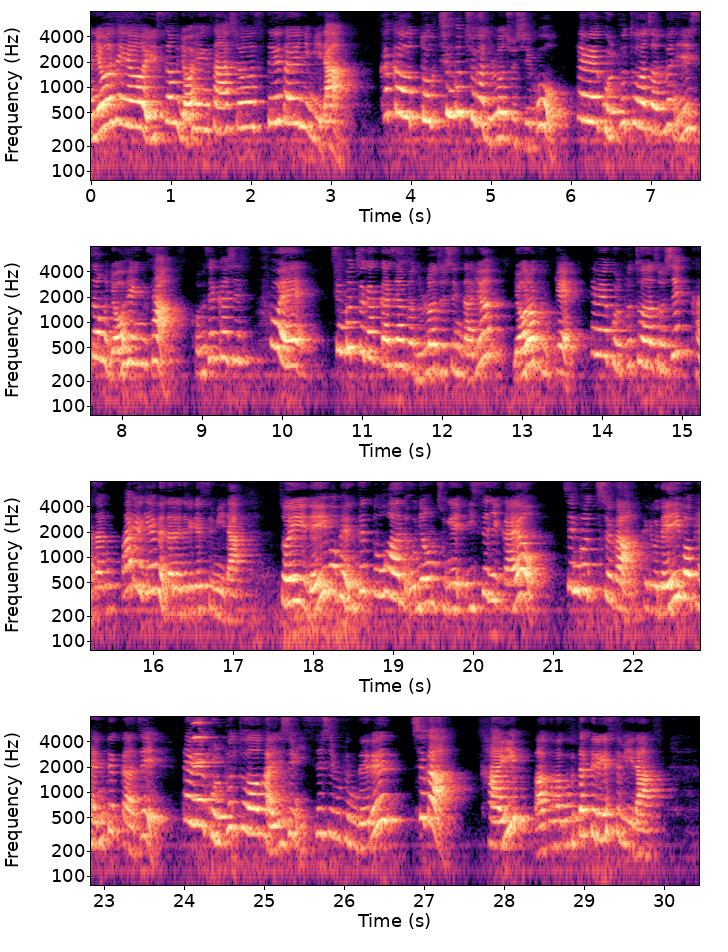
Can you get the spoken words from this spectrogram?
안녕하세요. 일성 여행사 쇼스트 서윤입니다. 카카오톡 친구 추가 눌러주시고 해외 골프 투어 전문 일성 여행사 검색하신 후에 친구 추가까지 한번 눌러주신다면 여러분께 해외 골프 투어 소식 가장 빠르게 배달해드리겠습니다. 저희 네이버 밴드 또한 운영 중에 있으니까요. 친구 추가 그리고 네이버 밴드까지 해외 골프 투어 관심 있으신 분들은 추가 가입 마구마구 부탁드리겠습니다.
